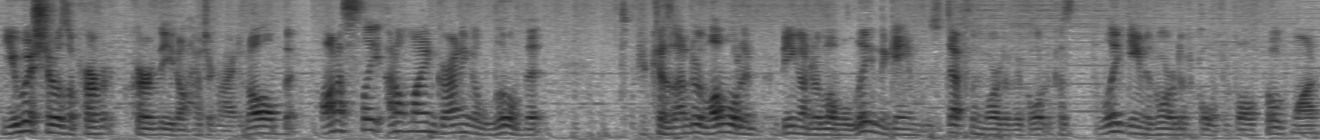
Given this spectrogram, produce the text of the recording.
you wish it was a perfect curve that you don't have to grind at all, but honestly, I don't mind grinding a little bit because under leveled and being under leveled late in the game was definitely more difficult because the late game is more difficult with evolved Pokemon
